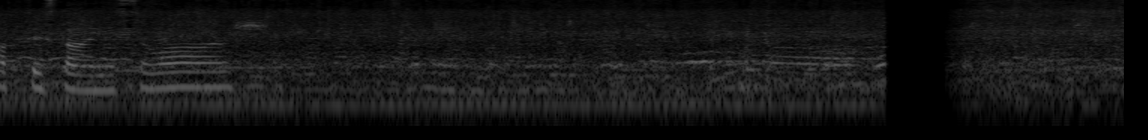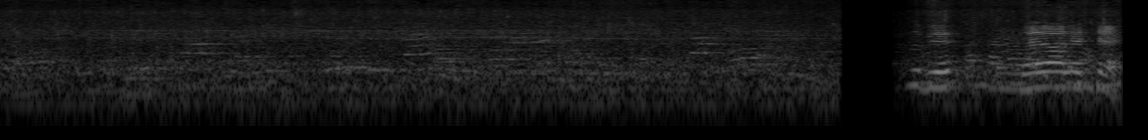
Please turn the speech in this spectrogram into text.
Abdesthanesi var. bir eyalete.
